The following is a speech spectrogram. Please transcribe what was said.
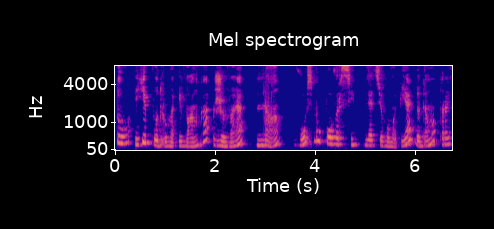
то її подруга Іванка живе на восьмому поверсі. Для цього ми 5 додамо 3.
